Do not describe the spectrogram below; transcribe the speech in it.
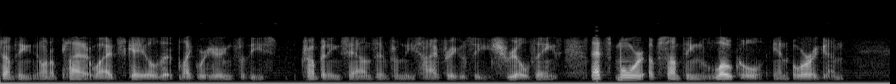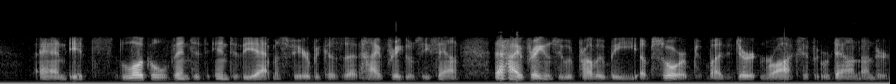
something on a planet-wide scale that, like we're hearing for these trumpeting sounds and from these high-frequency shrill things. That's more of something local in Oregon and it's local vented into the atmosphere because of that high frequency sound. That high frequency would probably be absorbed by the dirt and rocks if it were down under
